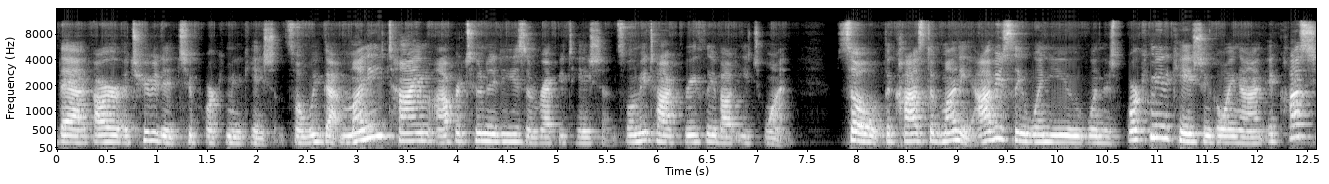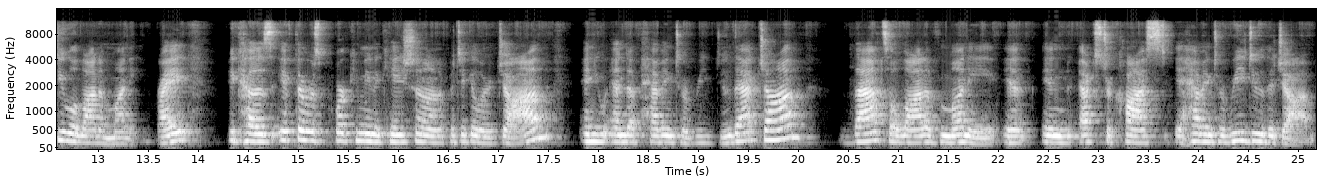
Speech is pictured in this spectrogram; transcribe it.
that are attributed to poor communication. So we've got money, time, opportunities, and reputation. So let me talk briefly about each one. So the cost of money, obviously when you when there's poor communication going on, it costs you a lot of money, right? Because if there was poor communication on a particular job and you end up having to redo that job, that's a lot of money in, extra cost having to redo the job.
